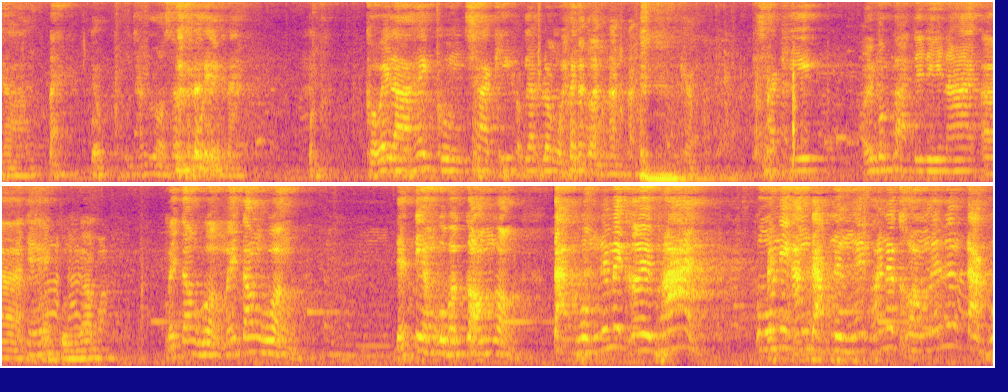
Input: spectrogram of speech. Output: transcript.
ช้าแต่เดี๋ยวคุณท่านรอสักครู่เองนะ ขอเวลาให้คุณชาคิกรับรางวัลก่อนครับ ชาคิกเฮ้ยมึงตัดดีๆนะเอ่อเจ๊ขอบคุณครับ ไม่ต้องห่วงไม่ต้องห่วง เดี๋ยวเตรียมอุปกรณ์ก่อนตัดผมนี่ไม่เคยพลาด กูนี่อันดับหนึ่งในพระนครในเรื่องตัดผผ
